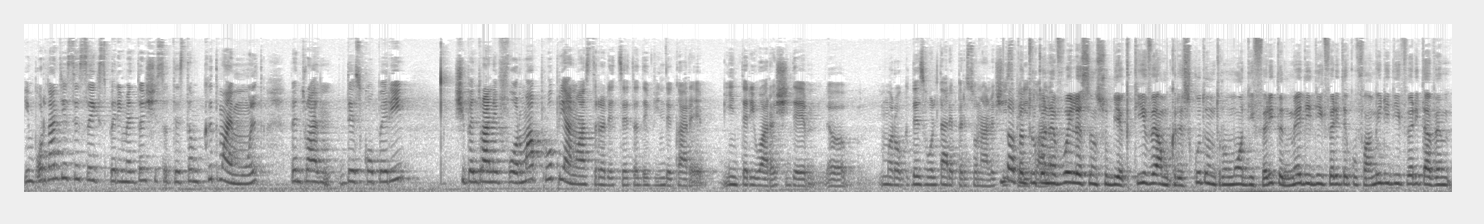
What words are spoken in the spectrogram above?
Important este să experimentăm și să testăm cât mai mult pentru a descoperi și pentru a ne forma propria noastră rețetă de vindecare interioară și de, uh, mă rog, dezvoltare personală și Da, pentru că spirituală. nevoile sunt subiective, am crescut într-un mod diferit, în medii diferite, cu familii diferite, avem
